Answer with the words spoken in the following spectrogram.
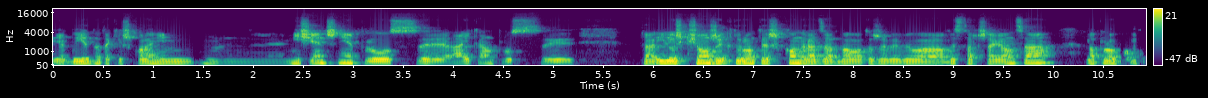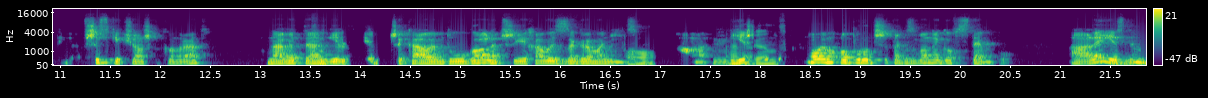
jakby jedno takie szkolenie mm, miesięcznie plus ICANN plus e, ta ilość książek, którą też Konrad zadbał o to, żeby była wystarczająca. A propos, kupiłem wszystkie książki Konrad, nawet te angielskie. Czekałem długo, ale przyjechały z zagranicy. O, I jeszcze. Miałem oprócz tak zwanego wstępu, ale jestem.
